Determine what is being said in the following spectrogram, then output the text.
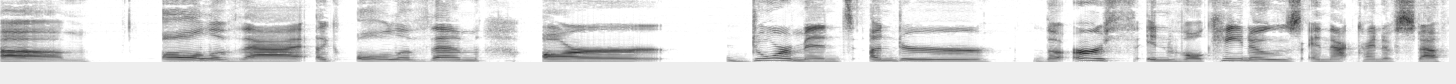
um, all of that, like all of them are dormant under the earth in volcanoes and that kind of stuff.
